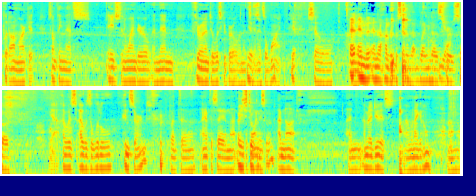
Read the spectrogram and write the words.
put on market something that's aged in a wine barrel and then thrown into a whiskey barrel and it's, Yes. and it's a wine. Yeah. So And um, and, and 100% of that blend goes Yeah. through. So yeah, I was I was a little concerned, but uh, I have to say I'm not. Are you still disappointed. concerned? I'm not. I'm, I'm going to do this uh, when I get home. Um,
